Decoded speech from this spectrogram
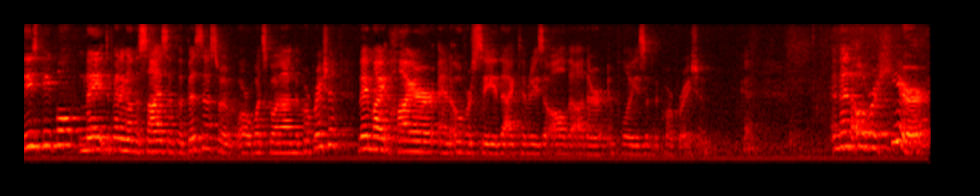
These people may, depending on the size of the business or, or, what's going on in the corporation, they might hire and oversee the activities of all the other employees of the corporation. Okay? And then over here,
